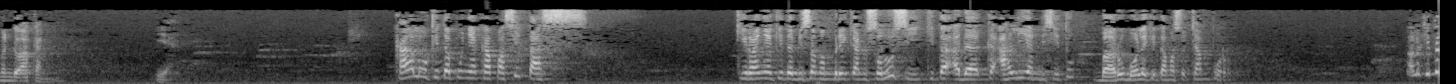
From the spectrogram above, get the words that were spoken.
Mendoakan. Ya. Kalau kita punya kapasitas, kiranya kita bisa memberikan solusi, kita ada keahlian di situ, baru boleh kita masuk campur. Kalau kita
